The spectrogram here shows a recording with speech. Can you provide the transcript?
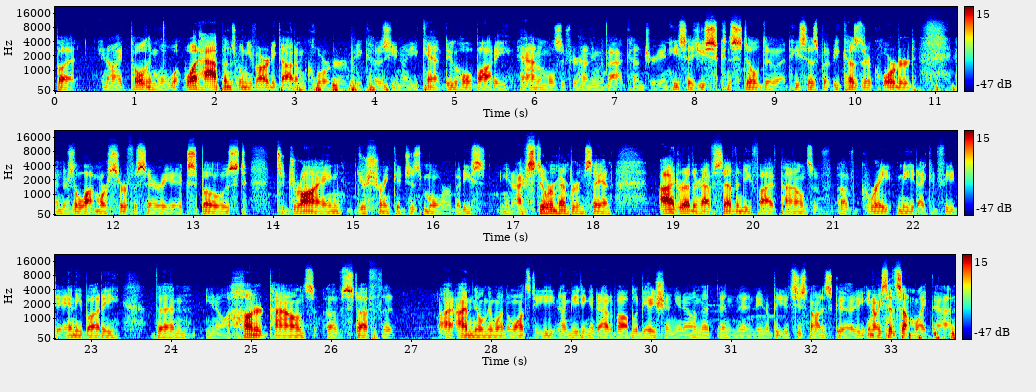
But you know, I told him, well, what, what happens when you've already got them quartered? Because, you know, you can't do whole body animals if you're hunting the backcountry. And he says you can still do it. He says, but because they're quartered and there's a lot more surface area exposed to drying, your shrinkage is more. But he's, you know, I still remember him saying, I'd rather have 75 pounds of, of great meat I could feed to anybody than, you know, 100 pounds of stuff that I, am the only one that wants to eat, and I'm eating it out of obligation, you know, and that, and, and you know, it's just not as good. You know, he said something like that.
